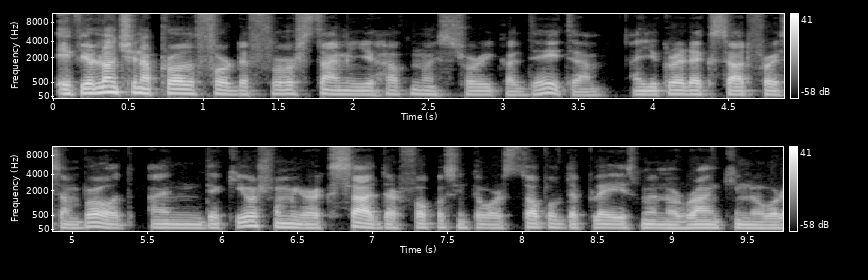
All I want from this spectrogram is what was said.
if you're launching a product for the first time and you have no historical data and you create exact phrase and broad and the keywords from your exact are focusing towards top of the placement or ranking or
